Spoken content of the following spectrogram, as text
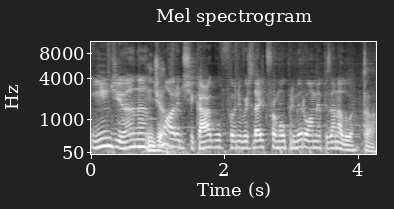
em Indiana, Indiana. uma hora de Chicago. Foi a universidade que formou o primeiro homem a pisar na Lua. Tá.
